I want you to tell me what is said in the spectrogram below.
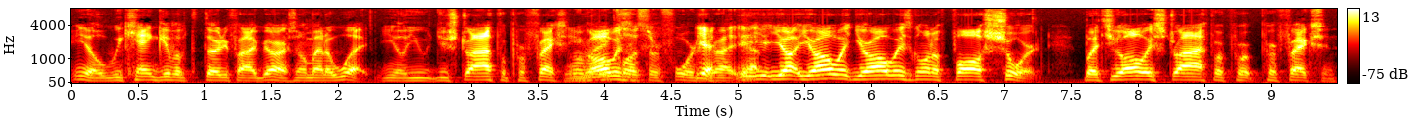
you know, we can't give up the 35 yards no matter what. You know, you, you strive for perfection. We're you're always closer to 40, yeah, right? Yeah. You're, you're always you're always going to fall short, but you always strive for per- perfection.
